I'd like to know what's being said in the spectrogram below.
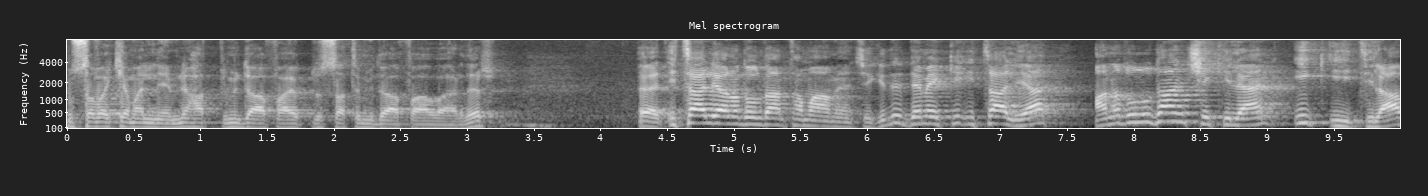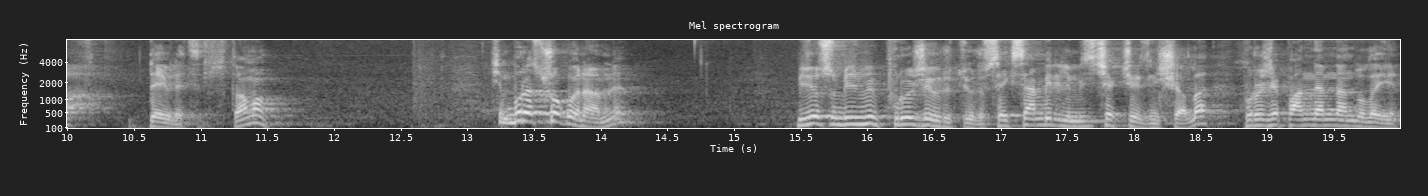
Mustafa Kemal'in emri hattı müdafaa yoktu, satı müdafaa vardır. Evet İtalya Anadolu'dan tamamen çekildi. Demek ki İtalya Anadolu'dan çekilen ilk itilaf devletidir. Tamam Şimdi burası çok önemli. Biliyorsun biz bir proje yürütüyoruz. 81 ilimizi çekeceğiz inşallah. Proje pandemiden dolayı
